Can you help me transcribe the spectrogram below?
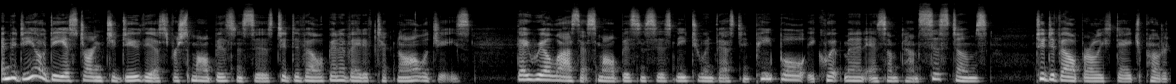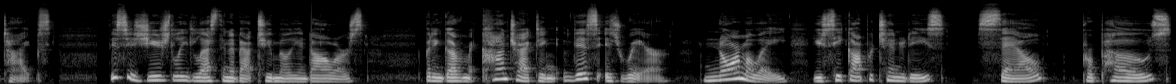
And the DoD is starting to do this for small businesses to develop innovative technologies. They realize that small businesses need to invest in people, equipment, and sometimes systems to develop early stage prototypes. This is usually less than about $2 million. But in government contracting, this is rare. Normally, you seek opportunities, sell, propose,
